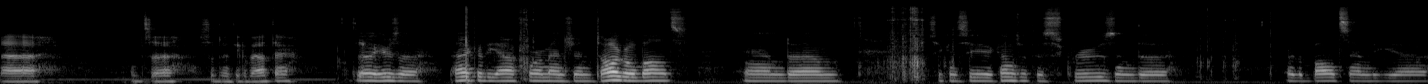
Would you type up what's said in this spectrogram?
uh, it's uh, something to think about there. So here's a pack of the aforementioned toggle bolts, and um, as you can see, it comes with the screws and the or the bolts and the uh,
